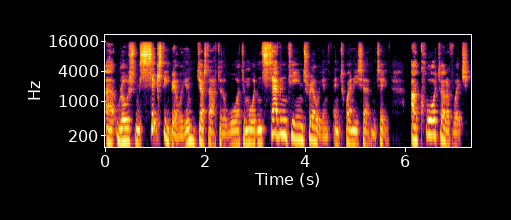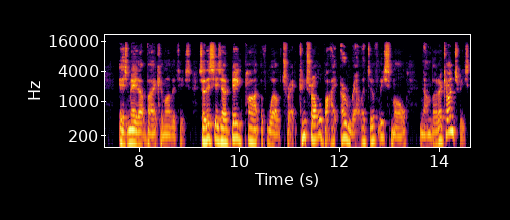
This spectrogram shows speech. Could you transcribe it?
uh, rose from 60 billion just after the war to more than 17 trillion in 2017, a quarter of which is made up by commodities. So this is a big part of world trade controlled by a relatively small number of countries.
